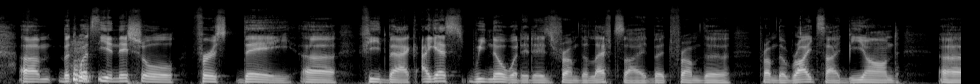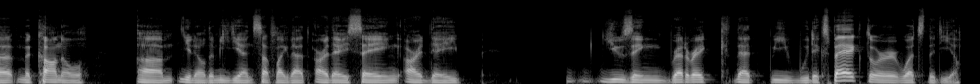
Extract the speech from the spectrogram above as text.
Um, but what's the initial first day uh, feedback? I guess we know what it is from the left side, but from the from the right side, beyond uh, McConnell, um, you know, the media and stuff like that, are they saying? Are they using rhetoric that we would expect, or what's the deal?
